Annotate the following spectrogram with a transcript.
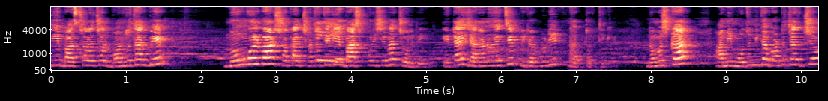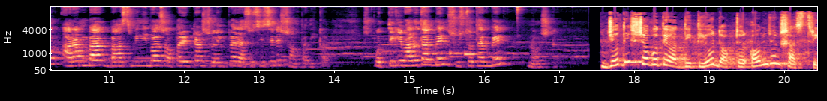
দিয়ে বাস চলাচল বন্ধ থাকবে। মঙ্গলবার সকাল ছটা থেকে বাস পরিষেবা চলবে। এটাই জানানো হয়েছে পিডব্লিউডির দপ্তর থেকে। নমস্কার, আমি Madhumita Bhattacharya, Arambag bus mini bus operator welfare অ্যাসোসিয়েশনের সম্পাদিকা। প্রত্যেকে ভালো থাকবেন, সুস্থ থাকবেন। নমস্কার। জ্যোতিষ জগতে অদ্বিতীয় ডক্টর অঞ্জন শাস্ত্রী।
